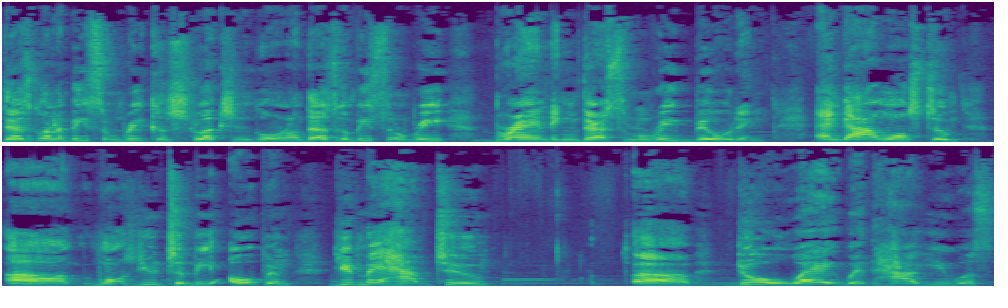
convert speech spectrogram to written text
There's going to be some reconstruction going on. There's going to be some rebranding. There's some rebuilding, and God wants to uh, wants you to be open. You may have to uh, do away with how you was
